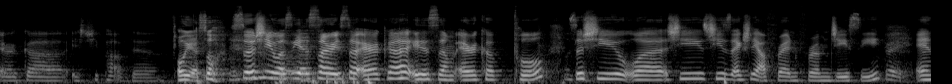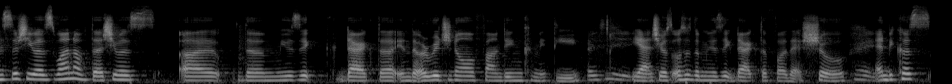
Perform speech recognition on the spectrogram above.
Erica? Is she part of the? oh yeah so So she was yeah sorry so Erica is um Erica Poole so she was she she's actually our friend from JC Right. and so she was one of the she was uh the music director in the original founding committee I see. yeah and she was also the music director for that show Right. and because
